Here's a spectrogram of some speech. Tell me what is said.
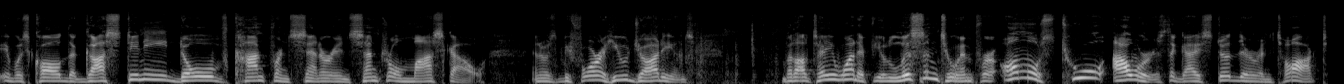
it, was called the Gostiny Dvor Conference Center in central Moscow, and it was before a huge audience. But I'll tell you what, if you listen to him for almost two hours, the guy stood there and talked.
